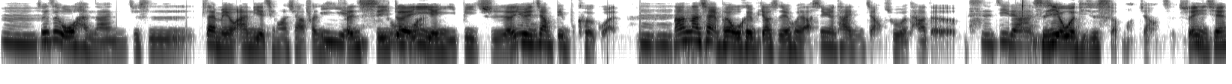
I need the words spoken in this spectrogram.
嗯，所以这个我很难就是在没有案例的情况下分分析，对，一言以蔽之，因为这样并不客观。嗯嗯。然后那像你朋友，我可以比较直接回答，是因为他已经讲出了他的实际的实际的问题是什么这样子，所以你先、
